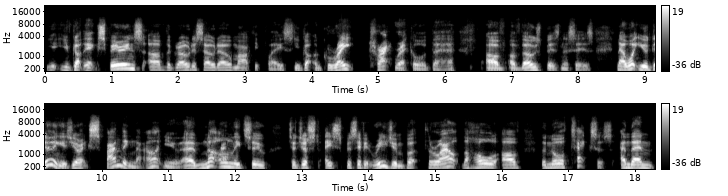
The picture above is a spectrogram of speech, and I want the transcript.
you, have got the experience of the Grow DeSoto marketplace. You've got a great track record there of of those businesses. Now what you're doing is you're expanding that, aren't you? Uh, not right. only to to just a specific region, but throughout the whole of the North Texas and then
